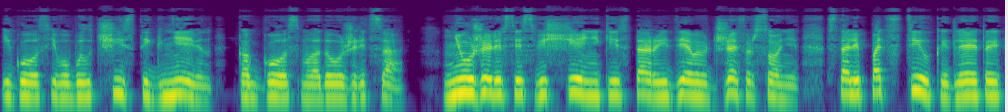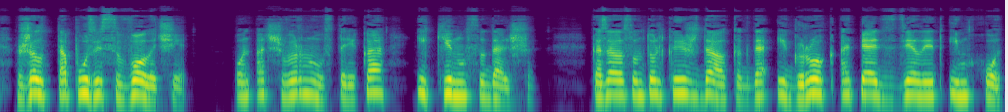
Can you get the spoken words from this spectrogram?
и голос его был чистый, гневен, как голос молодого жреца. «Неужели все священники и старые девы в Джефферсоне стали подстилкой для этой желтопузой сволочи?» Он отшвырнул старика и кинулся дальше. Казалось, он только и ждал, когда игрок опять сделает им ход.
